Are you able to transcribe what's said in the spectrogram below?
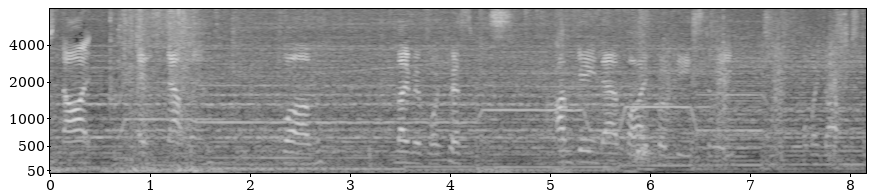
Snot, and Snapland from Nightmare Before Christmas. I'm getting that vibe from these three. Oh my gosh, it's the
